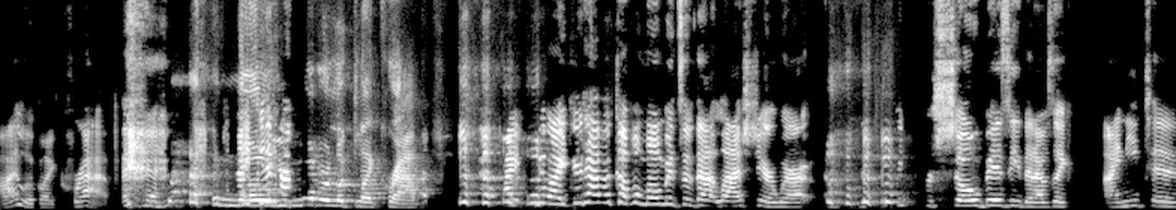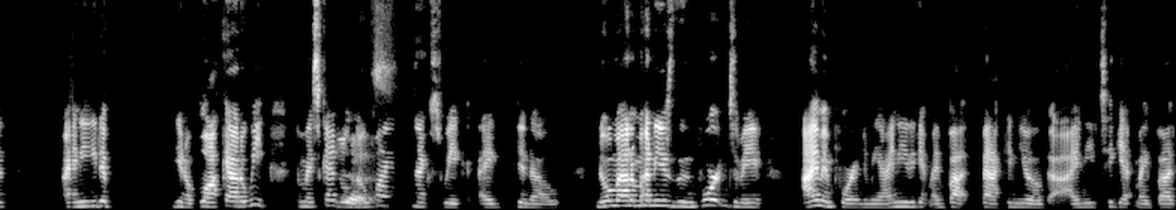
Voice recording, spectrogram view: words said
I look like crap. no, you have, never looked like crap. I, you know, I did have a couple moments of that last year where we were so busy that I was like, I need to, I need to, you know, block out a week in my schedule. Yes. No clients next week. I, you know, no amount of money is important to me. I'm important to me. I need to get my butt back in yoga. I need to get my butt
